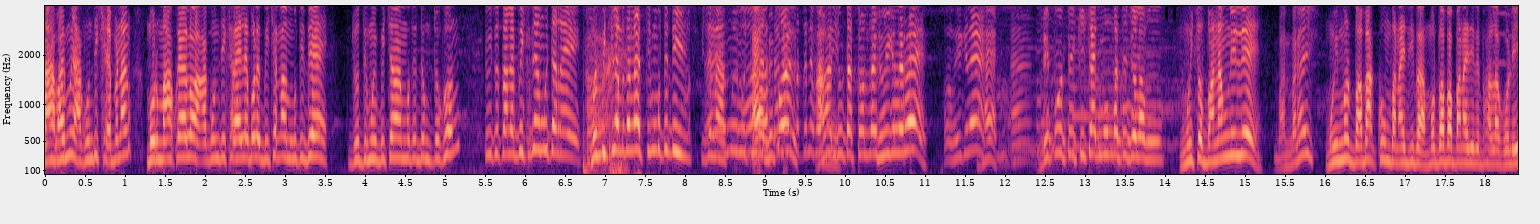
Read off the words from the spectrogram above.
না ভাই মুই আগুন দিয়ে খেলবা না মোর মা কয়ালো আগুন দিয়ে খেলাইলে বলে বিছানার মুতি দে। যদি মুই বিছানার মুতি দিম তখন? তুই তো তাহলে বিছনা মুইতারে মুই বিছানার মতো না চিমুতি দিস বিছানা। হ্যাঁ বিপুল আমার দুটা লাইট হয়ে গেলে রে ও, হয়ে গেলে? হ্যাঁ দীপু তুই কিসের মোমবাতি জ্বলাবো? মুই তো বানাও নিলে। বান বানাইস মুই মোর বাবা কুম বানাই দিবা। মোর বাবা বানাই দিবে ভালো করি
